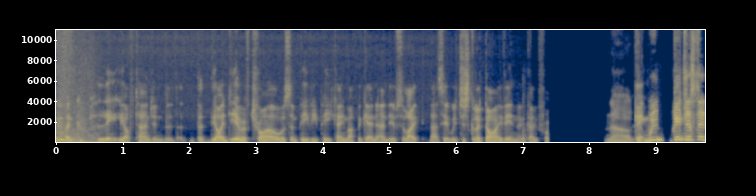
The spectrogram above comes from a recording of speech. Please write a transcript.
We went completely off tangent. The, the, the idea of trials and PvP came up again, and it was like, that's it. We've just got to dive in and go for it. No, Getting- we we getting- just did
